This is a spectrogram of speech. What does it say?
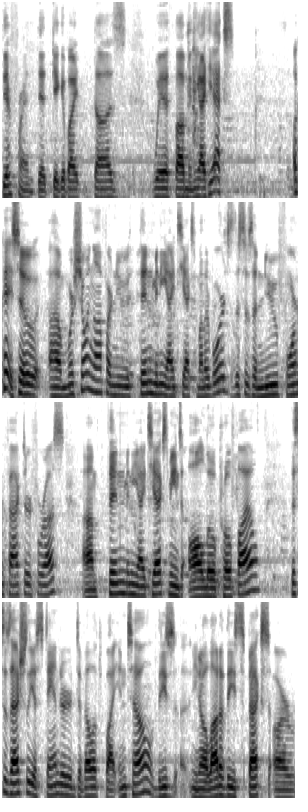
different that Gigabyte does with uh, Mini ITX. Okay, so um, we're showing off our new Thin Mini ITX motherboards. This is a new form factor for us. Um, thin Mini ITX means all low profile. This is actually a standard developed by Intel. These, you know, a lot of these specs are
